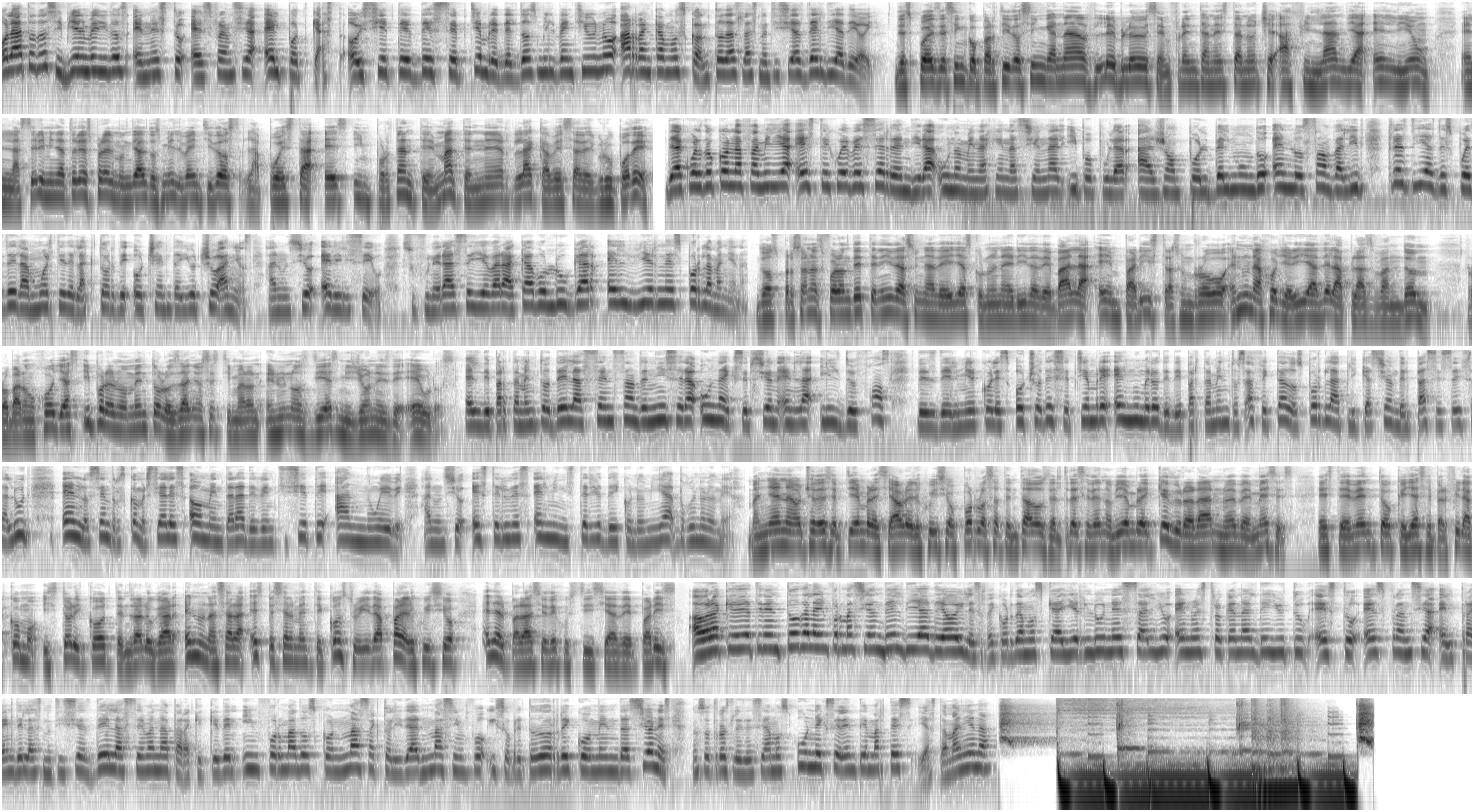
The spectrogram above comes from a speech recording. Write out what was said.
Hola a todos y bienvenidos en Esto es Francia, el podcast. Hoy 7 de septiembre del 2021 arrancamos con todas las noticias del día de hoy. Después de cinco partidos sin ganar, Les Bleus se enfrentan esta noche a Finlandia en Lyon. En las eliminatorias para el Mundial 2022, la apuesta es importante, mantener la cabeza del grupo D. De acuerdo con la familia, este jueves se rendirá un homenaje nacional y popular a Jean-Paul Belmondo en los Invalides, tres días después de la muerte del actor de 88 años, anunció el Eliseo. Su funeral se llevará a cabo lugar el viernes por la mañana. Dos personas fueron detenidas, una de ellas con una herida de bala en París tras un robo en una joyería de la Place Vendôme robaron joyas y por el momento los daños se estimaron en unos 10 millones de euros. El departamento de la Seine-Saint-Denis será una excepción en la Île-de-France. Desde el miércoles 8 de septiembre, el número de departamentos afectados por la aplicación del pase de salud en los centros comerciales aumentará de 27 a 9, anunció este lunes el Ministerio de Economía Bruno Le Maire. Mañana 8 de septiembre se abre el juicio por los atentados del 13 de noviembre que durará nueve meses. Este evento, que ya se perfila como histórico tendrá lugar en una sala especialmente construida para el juicio en el Palacio de Justicia de París. Ahora que ya tienen toda la información del día de hoy, les recordamos que ayer lunes salió en nuestro canal de YouTube Esto es Francia, el prime de las noticias de la semana para que queden informados con más actualidad, más info y sobre todo recomendaciones. Nosotros les deseamos un excelente martes y hasta mañana.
